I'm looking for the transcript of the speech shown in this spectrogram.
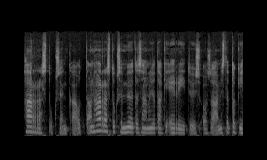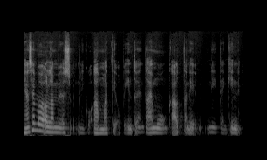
harrastuksen kautta. On harrastuksen myötä saanut jotakin erityisosaamista. Tokihan se voi olla myös niin kuin ammattiopintojen tai muun kautta, niin niidenkin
